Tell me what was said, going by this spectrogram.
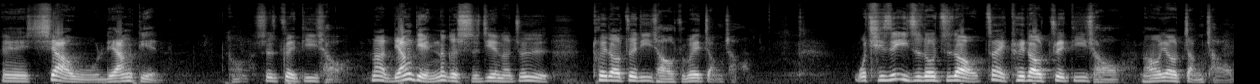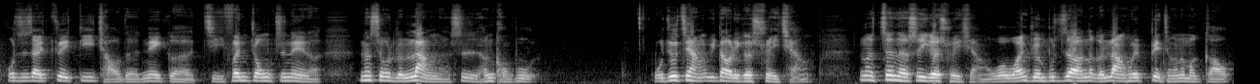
呃，下午两点，哦，是最低潮。那两点那个时间呢，就是退到最低潮，准备涨潮。我其实一直都知道，在退到最低潮，然后要涨潮，或者在最低潮的那个几分钟之内呢，那时候的浪呢是很恐怖。我就这样遇到了一个水墙，那真的是一个水墙，我完全不知道那个浪会变成那么高。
